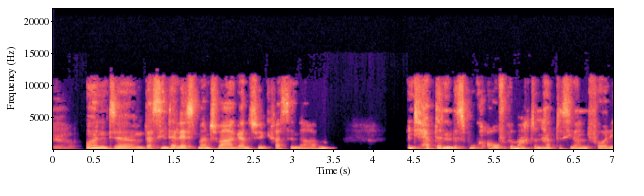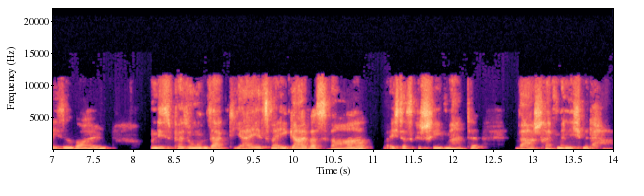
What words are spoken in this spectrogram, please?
Ja. Und ähm, das hinterlässt manchmal ganz schön krasse Narben. Und ich habe dann das Buch aufgemacht und habe das jemandem vorlesen wollen. Und diese Person sagt, ja, jetzt mal egal was war, weil ich das geschrieben hatte, war schreibt man nicht mit H.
